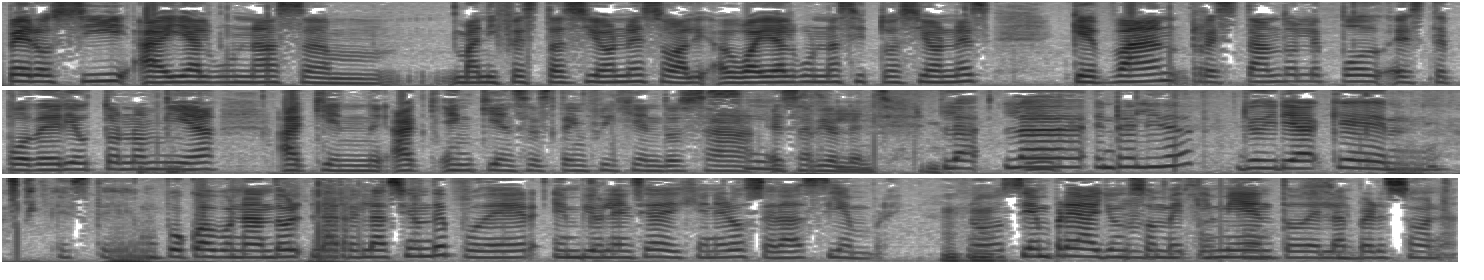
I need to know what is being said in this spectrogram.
pero sí hay algunas manifestaciones o, hay algunas situaciones que van restándole este poder y autonomía a quien en quien se está infringiendo esa, esa violencia. La, la, en realidad, yo diría que este, un poco abonando, la relación de poder en violencia de género se da siempre. ¿No? Siempre hay un sometimiento de la persona.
